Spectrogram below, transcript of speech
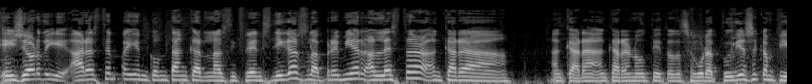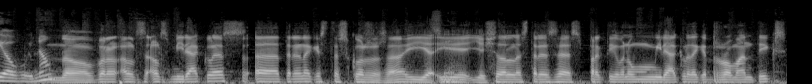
I Jordi, ara estem veient com tanquen les diferents lligues. La Premier, el Leicester, encara, encara, encara no ho té tot assegurat. Podria ser campió avui, no? No, però els, els miracles eh, tenen aquestes coses, eh? I, Sí. i, i això de les tres és pràcticament un miracle d'aquests romàntics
